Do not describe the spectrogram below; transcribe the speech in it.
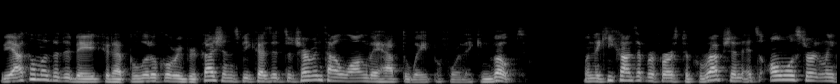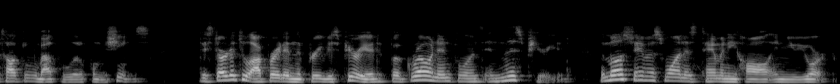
The outcome of the debate could have political repercussions because it determines how long they have to wait before they can vote. When the key concept refers to corruption, it's almost certainly talking about political machines. They started to operate in the previous period, but grow in influence in this period. The most famous one is Tammany Hall in New York.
